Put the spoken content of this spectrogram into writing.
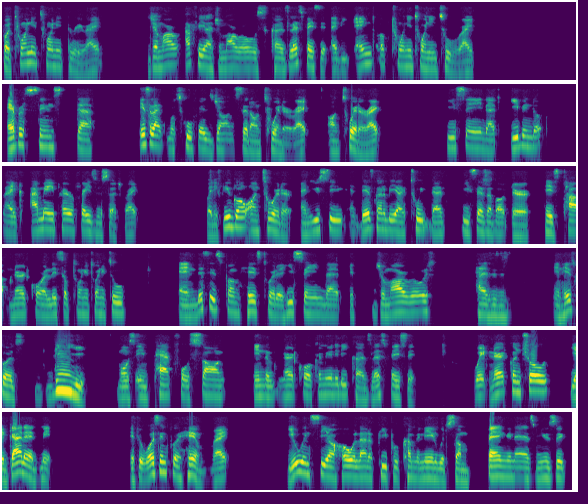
For 2023, right? Jamar, I feel like Jamar Rose, because let's face it, at the end of 2022, right? Ever since that, it's like what Schoolface John said on Twitter, right? On Twitter, right? He's saying that even though, like, I may paraphrase and such, right? But if you go on Twitter and you see, and there's gonna be a tweet that he says about their his top nerdcore list of 2022, and this is from his Twitter. He's saying that if Jamar Rose has, in his words, the most impactful song in the nerdcore community. Because let's face it, with Nerd Control, you gotta admit, if it wasn't for him, right, you wouldn't see a whole lot of people coming in with some banging ass music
